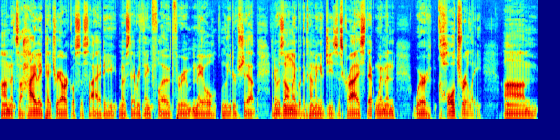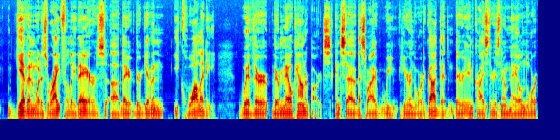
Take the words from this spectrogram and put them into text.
um, it's a highly patriarchal society. Most everything flowed through male leadership. And it was only with the coming of Jesus Christ that women were culturally um, given what is rightfully theirs. Uh, they, they're given equality with their, their male counterparts. And so that's why we hear in the Word of God that there in Christ there is no male nor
